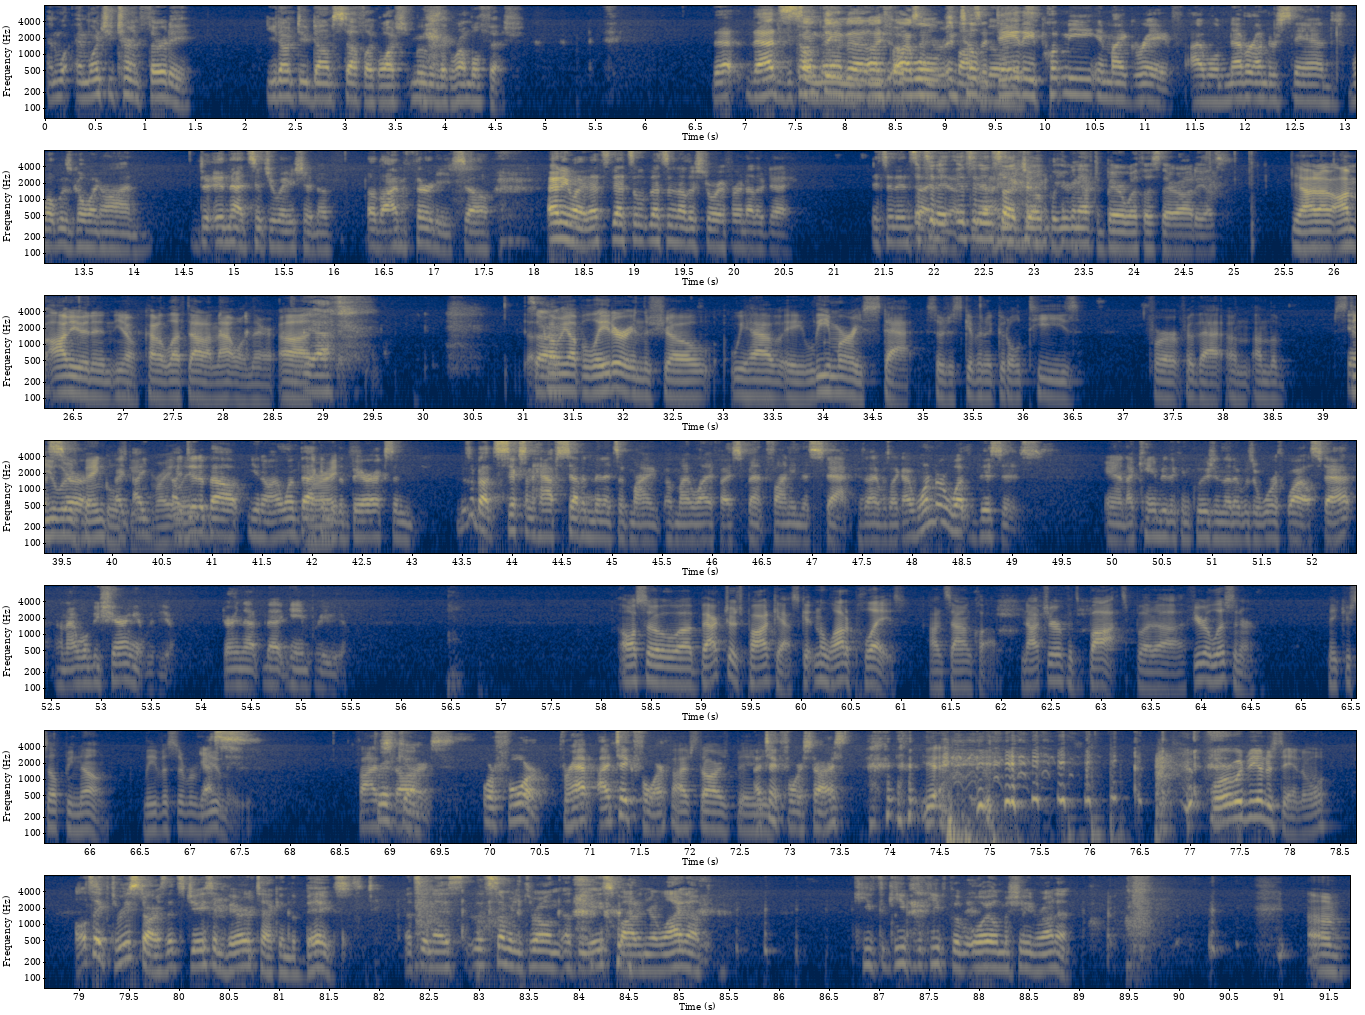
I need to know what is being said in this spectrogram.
And w- and once you turn thirty, you don't do dumb stuff like watch movies like Rumblefish. That that's You become a something that I, I will until the day they put me in my grave. I will never understand what was going on in that situation of, of I'm 30. So anyway, that's that's a, that's another story for another day. It's an inside. It's an joke, it's an yeah. inside joke, but you're gonna have to bear with us, there, audience. yeah, I- I'm I'm even in you know kind of left out on that one there. Uh, yeah. Sorry. Coming up later in the show, we have a Lee Murray stat. So just giving a good old tease for for that on, on the Steelers sir. Bengals I, game, I, right? I Lee? did about you know I went back All into right. the barracks and it was about six and a half seven minutes of my of my life I spent finding this stat because I was like I wonder what this is, and I came to the conclusion that it was a worthwhile stat and I will be sharing it with you during that that game preview. Also, uh, Back Judge podcast getting a lot of plays on SoundCloud. Not sure if it's bots, but uh, if you're a listener, make yourself be known. Leave us a review, Yes, five Griff Kim. stars or four. Perhaps I'd take four. Five stars, baby. I'd take four stars. Yeah. Four would be understandable. I'll take three stars. That's Jason Varitek in the bigs. That's a nice. That's somebody throwing at the A spot in your lineup. Keep the keep the keep the oil machine running. Um,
